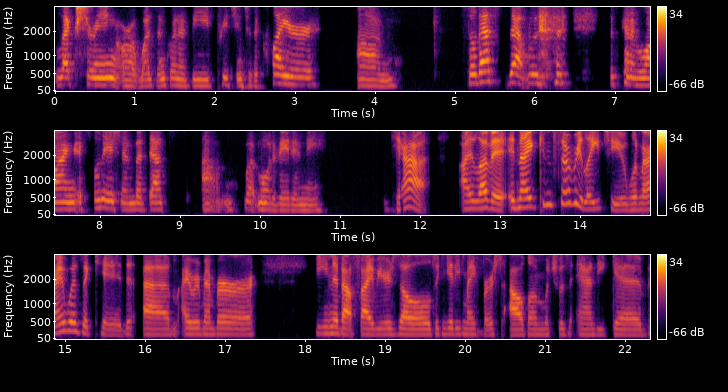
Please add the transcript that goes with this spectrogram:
lecturing or it wasn't going to be preaching to the choir. Um, so that's that was it's kind of a long explanation, but that's um, what motivated me. Yeah, I love it. And I can so relate to you. When I was a kid, um, I remember being about five years old and getting my first album, which was Andy Gibb.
